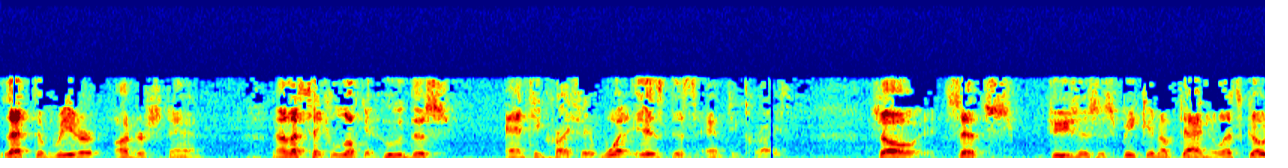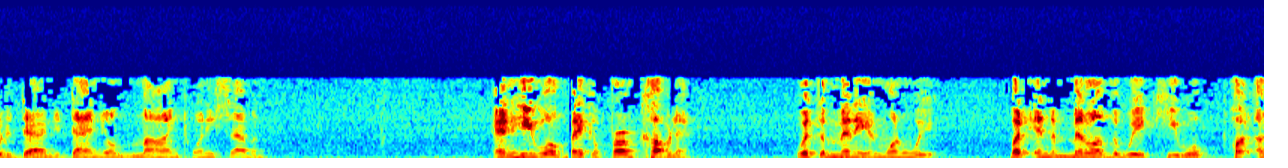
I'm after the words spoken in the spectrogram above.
let the reader understand. Now let's take a look at who this Antichrist is. What is this Antichrist? So since Jesus is speaking of Daniel, let's go to Daniel. Daniel nine twenty seven. And he will make a firm covenant with the many in one week. But in the middle of the week he will put a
